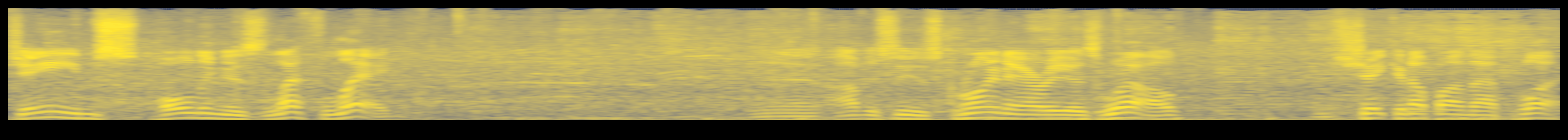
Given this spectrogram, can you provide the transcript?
James holding his left leg. And obviously his groin area as well. He's shaken up on that play.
